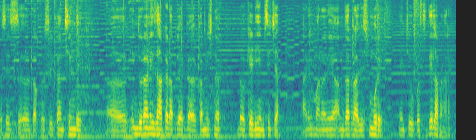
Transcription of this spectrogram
तसेच डॉक्टर श्रीकांत शिंदे इंदुराणी झाकड आपल्या क कमिशनर डो के डी एम सीच्या आणि माननीय आमदार राजेश मोरे यांची उपस्थिती लाभणार आहे.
